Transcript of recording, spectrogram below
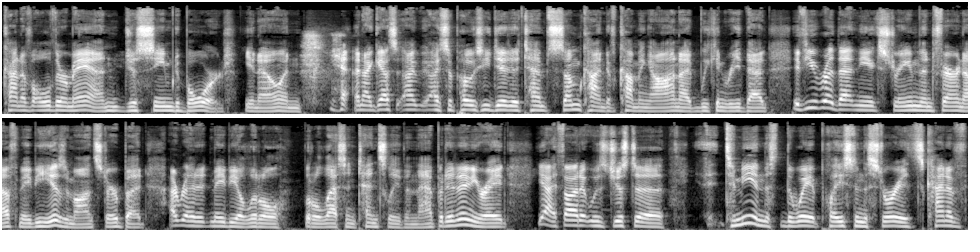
kind of older man. Just seemed bored, you know, and Yeah. and I guess I, I suppose he did attempt some kind of coming on. I, we can read that. If you read that in the extreme, then fair enough. Maybe he is a monster. But I read it maybe a little little less intensely than that. But at any rate, yeah, I thought it was just a. To me, in the the way it placed in the story, it's kind of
